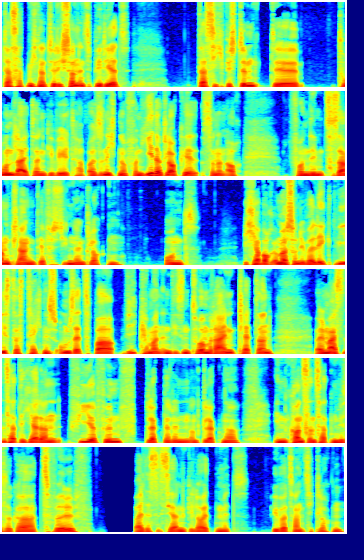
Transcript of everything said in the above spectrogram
das hat mich natürlich schon inspiriert, dass ich bestimmte Tonleitern gewählt habe. Also nicht nur von jeder Glocke, sondern auch von dem Zusammenklang der verschiedenen Glocken. Und ich habe auch immer schon überlegt, wie ist das technisch umsetzbar? Wie kann man in diesen Turm reinklettern? Weil meistens hatte ich ja dann vier, fünf Glöcknerinnen und Glöckner. In Konstanz hatten wir sogar zwölf, weil das ist ja ein Geläut mit über 20 Glocken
